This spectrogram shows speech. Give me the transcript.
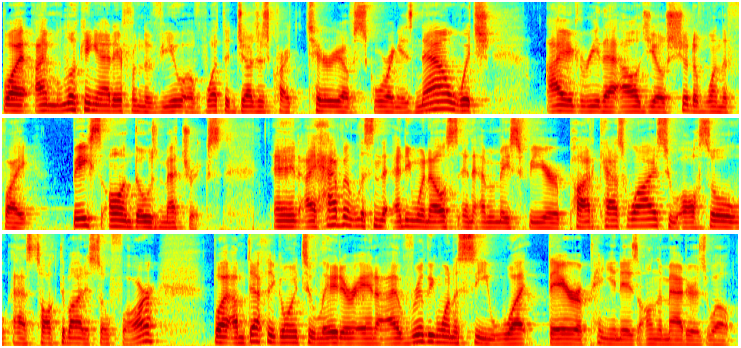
But I'm looking at it from the view of what the judges' criteria of scoring is now, which I agree that Algeo should have won the fight based on those metrics. And I haven't listened to anyone else in MMA sphere podcast wise who also has talked about it so far. But I'm definitely going to later, and I really want to see what their opinion is on the matter as well.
